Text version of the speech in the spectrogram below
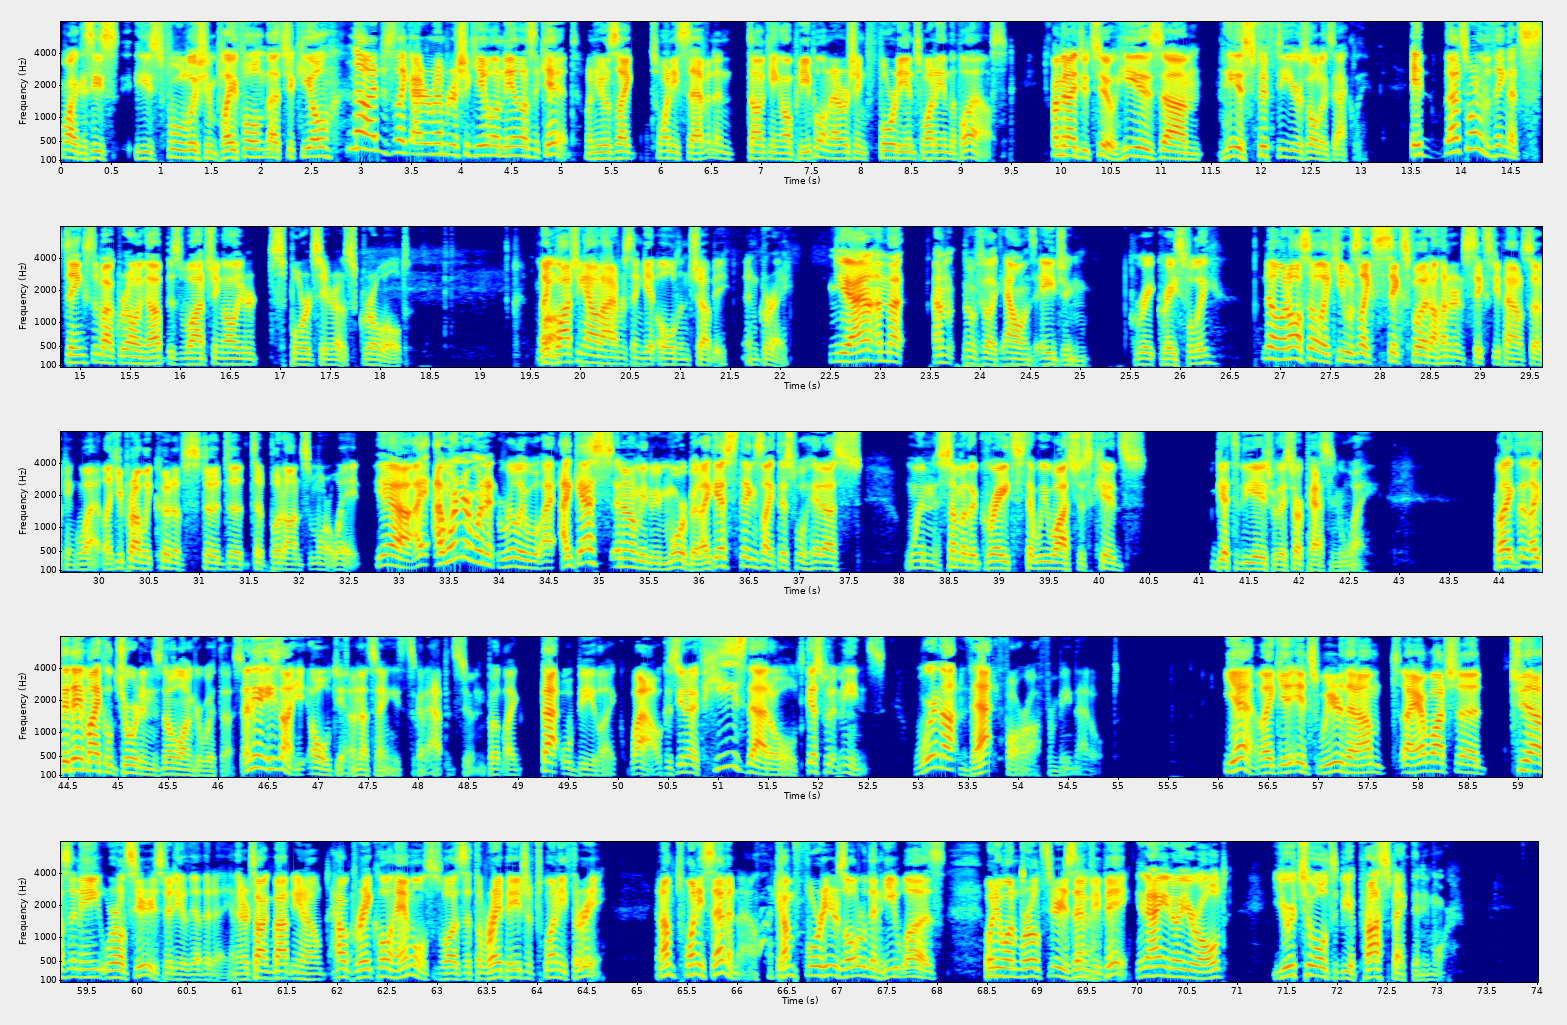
Why? Because he's he's foolish and playful. That's Shaquille. No, I just like I remember Shaquille O'Neal as a kid when he was like 27 and dunking on people and averaging 40 and 20 in the playoffs. I mean, I do too. He is um he is 50 years old exactly. It that's one of the things that stinks about growing up is watching all your sports heroes grow old. Like Well- watching Allen Iverson get old and chubby and gray. Yeah, I, I'm not. I don't feel like Allen's aging great gracefully. No, and also like he was like six foot, 160 pounds, soaking wet. Like he probably could have stood to to put on some more weight. Yeah, I, I wonder when it really will. I, I guess, and I don't mean to be morbid, I guess things like this will hit us when some of the greats that we watched as kids get to the age where they start passing away. Like the, like the day Michael Jordan's no longer with us, and he- he's not old yet. I'm not saying it's going to happen soon, but like that will be like wow, because you know if he's that old, guess what it means? We're not that far off from being that old. Yeah, like it, it's weird that I'm. Like, I watched a 2008 World Series video the other day, and they were talking about you know how great Cole Hamels was at the ripe age of 23, and I'm 27 now. Like I'm four years older than he was when he won World Series MVP. You know how you know you're old? You're too old to be a prospect anymore.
